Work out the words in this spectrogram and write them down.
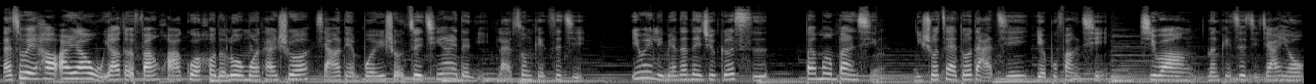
来自尾号二幺五幺的繁华过后的落寞，他说想要点播一首《最亲爱的你》来送给自己，因为里面的那句歌词“半梦半醒”，你说再多打击也不放弃，希望能给自己加油，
